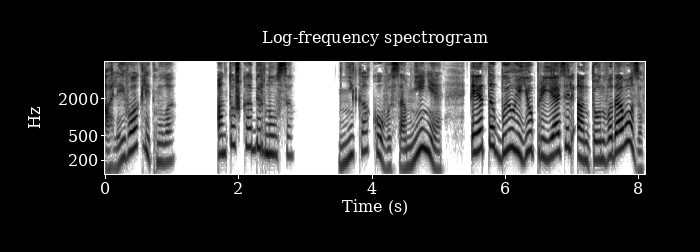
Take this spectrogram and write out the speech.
Аля его окликнула. Антошка обернулся. Никакого сомнения, это был ее приятель Антон Водовозов,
